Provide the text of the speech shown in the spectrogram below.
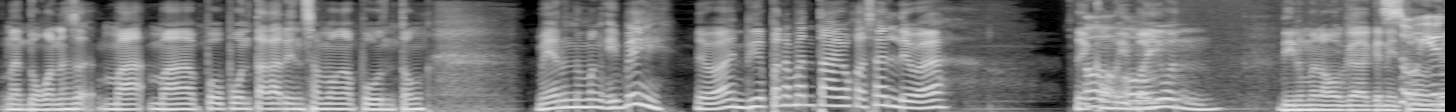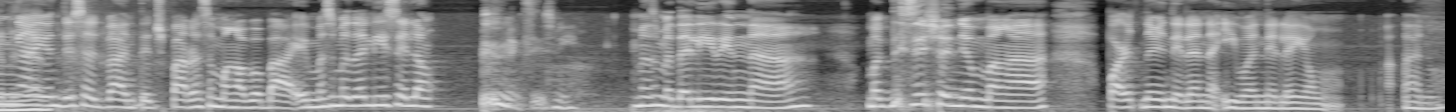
nandun ka na sa, ma, mapupunta ka rin sa mga puntong meron namang iba eh. Di ba? Hindi pa naman tayo kasal, di ba? Eh, kung Oo. iba yun, di naman ako gaganito. so yun nga yung disadvantage para sa mga babae. Mas madali silang, excuse me, mas madali rin na magdesisyon yung mga partner nila na iwan nila yung, ano,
